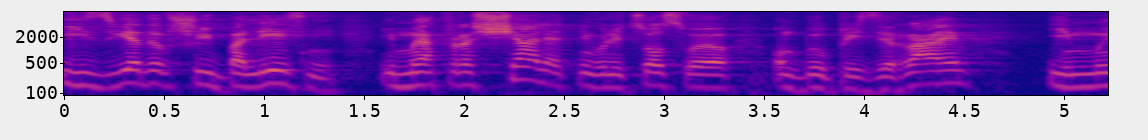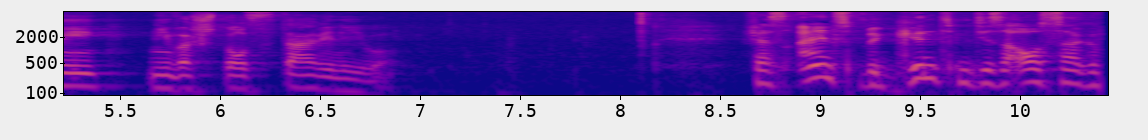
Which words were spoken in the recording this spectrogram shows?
и изведавший болезни, и мы отвращали от Него лицо свое. Он был презираем, и мы ни во что ставили Его. Vers 1 beginnt mit dieser Aussage,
